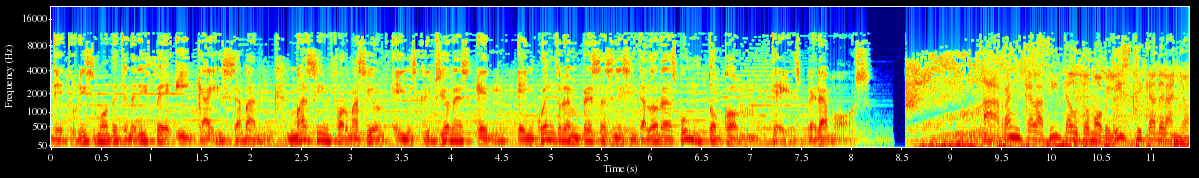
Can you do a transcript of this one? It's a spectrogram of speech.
de Turismo de Tenerife y CaixaBank. Más información e inscripciones en encuentroempresaslicitadoras.com. Te esperamos. Arranca la cita automovilística del año.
